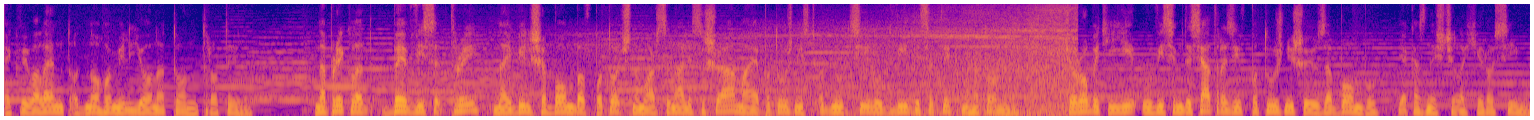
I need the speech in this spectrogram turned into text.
еквівалент одного мільйона тонн тротилу. Наприклад, Б-53, найбільша бомба в поточному арсеналі США, має потужність 1,2 мегатонни, що робить її у 80 разів потужнішою за бомбу, яка знищила Хіросіму.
